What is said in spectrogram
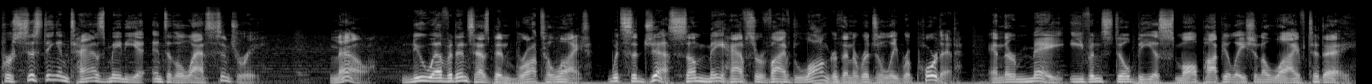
persisting in Tasmania into the last century, now, new evidence has been brought to light, which suggests some may have survived longer than originally reported, and there may even still be a small population alive today.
